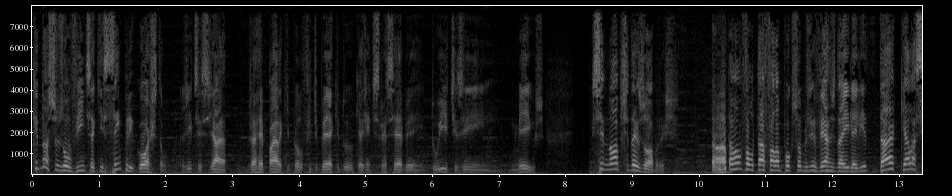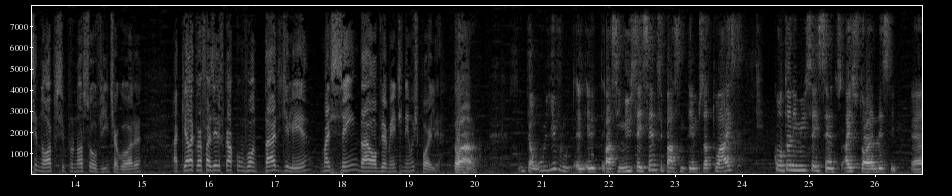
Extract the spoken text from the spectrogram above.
Que nossos ouvintes aqui sempre gostam, a gente já, já repara aqui pelo feedback do que a gente recebe em tweets e em e-mails, sinopse das obras. Tá. Então vamos voltar a falar um pouco sobre os invernos da ilha ali, dá aquela sinopse para o nosso ouvinte agora, aquela que vai fazer ele ficar com vontade de ler, mas sem dar, obviamente, nenhum spoiler. Claro. Então, o livro ele, ele passa em 1600 e passa em tempos atuais, contando em 1600 a história desse é,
